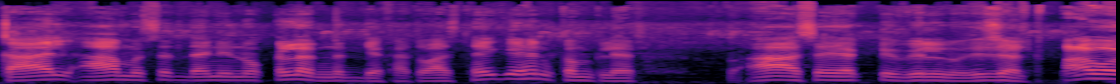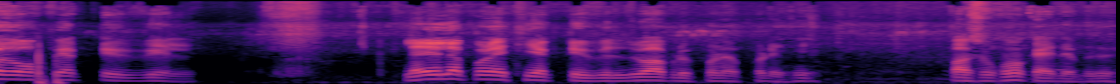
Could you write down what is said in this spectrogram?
કાલ આ મસદદાનીનો કલર નથી દેખાતો. આજ થઈ ગયો છે ને કમ્પ્લેટ આ છે એક્ટિવ વ્હીલનું result power of active wheel લઈ લે પણ એથી એક્ટિવ વ્હીલ જો આપણે પણ પડી પાછું ખોંકાઈ દે બધું.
